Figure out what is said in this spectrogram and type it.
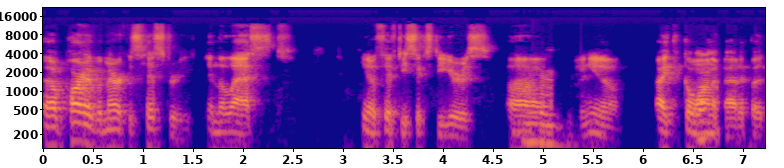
uh, part of America's history in the last, you know, 50, 60 years. Um, and, you know, I could go on about it, but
